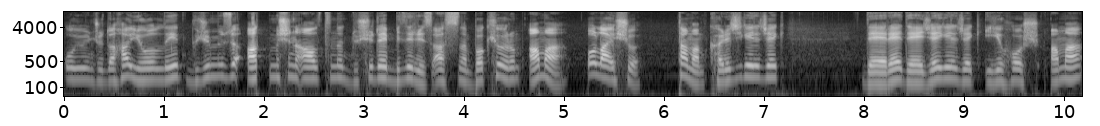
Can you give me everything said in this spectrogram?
oyuncu daha yollayıp gücümüzü 60'ın altına düşürebiliriz. Aslında bakıyorum ama olay şu. Tamam kaleci gelecek. DR, DC gelecek. iyi hoş ama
